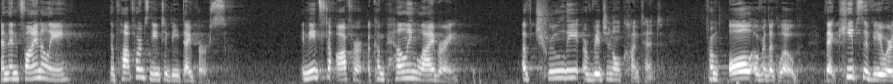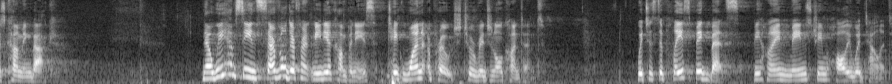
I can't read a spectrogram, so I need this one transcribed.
And then finally, the platforms need to be diverse. It needs to offer a compelling library of truly original content from all over the globe that keeps the viewers coming back. Now, we have seen several different media companies take one approach to original content, which is to place big bets behind mainstream Hollywood talent.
